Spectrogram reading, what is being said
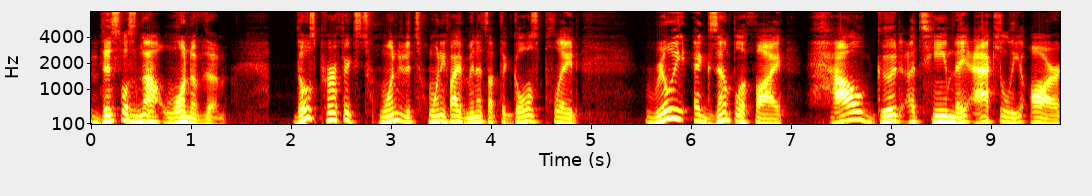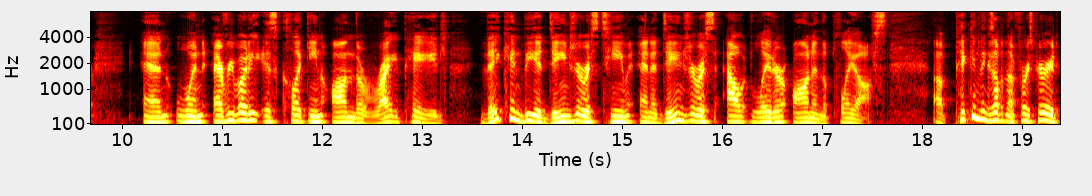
This was not one of them. Those perfect 20 to 25 minutes that the Gulls played really exemplify how good a team they actually are and when everybody is clicking on the right page, they can be a dangerous team and a dangerous out later on in the playoffs. Uh, picking things up in the first period,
